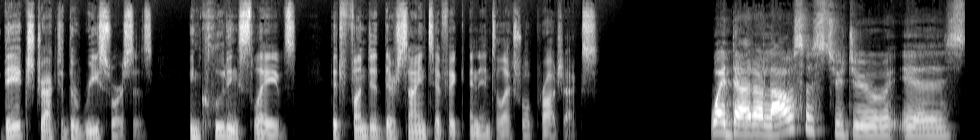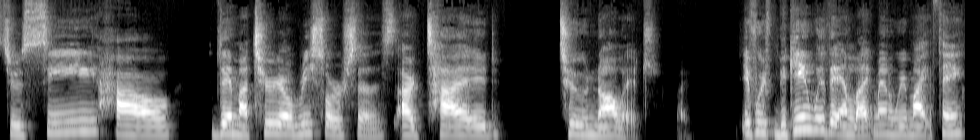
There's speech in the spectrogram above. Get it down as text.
they extracted the resources, including slaves, that funded their scientific and intellectual projects. What that allows us to do is to see how the material resources are tied to knowledge. If we begin with the Enlightenment, we might think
